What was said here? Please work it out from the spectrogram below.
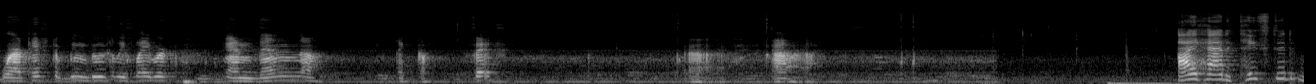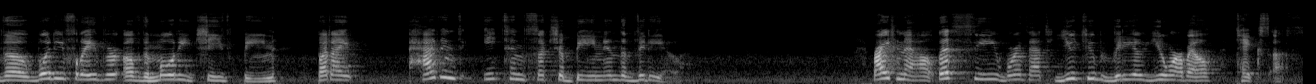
where I taste the bean boozley flavor, and then uh, like a fish. I I had tasted the woody flavor of the moldy cheese bean, but I hadn't eaten such a bean in the video. Right now, let's see where that YouTube video URL takes us.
